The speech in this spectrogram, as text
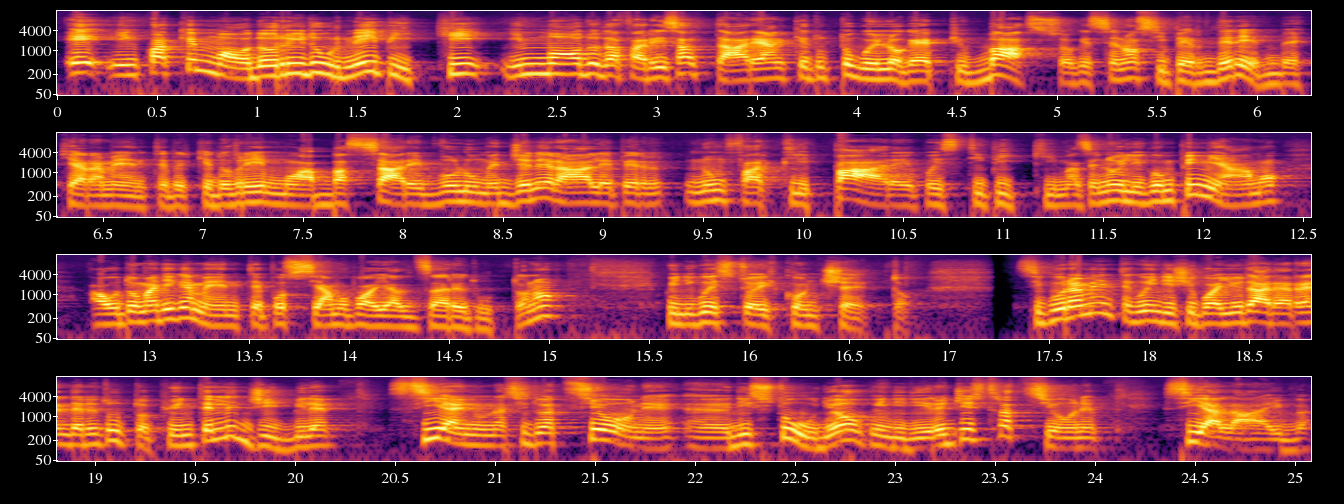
e in qualche modo ridurne i picchi in modo da far risaltare anche tutto quello che è più basso, che se no si perderebbe chiaramente, perché dovremmo abbassare il volume generale per non far clippare questi picchi, ma se noi li comprimiamo automaticamente possiamo poi alzare tutto, no? Quindi questo è il concetto. Sicuramente quindi ci può aiutare a rendere tutto più intellegibile sia in una situazione eh, di studio, quindi di registrazione, sia live.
